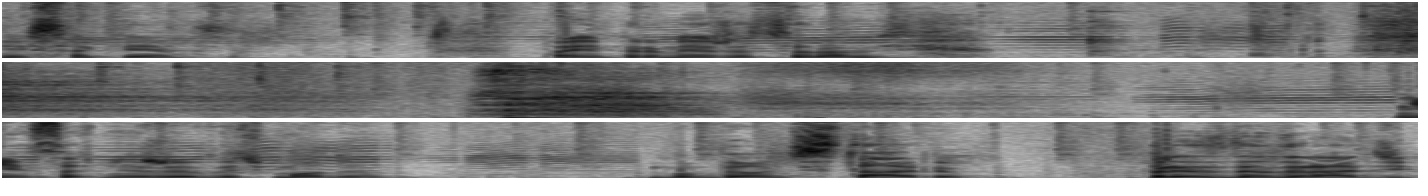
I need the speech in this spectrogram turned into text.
Jest jak jest. Panie premierze, co robi? Nie stać mnie, żeby być młodym, bo bądź starym. Prezydent radzi.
